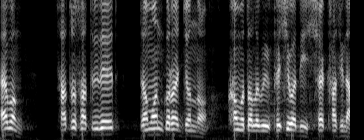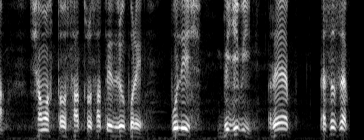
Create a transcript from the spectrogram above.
এবং ছাত্রছাত্রীদের দমন করার জন্য ক্ষমতালবী ফেসিবাদী শেখ হাসিনা সমস্ত ছাত্রছাত্রীদের উপরে পুলিশ, বিজিবি, র্যাব, এসএসএফ,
